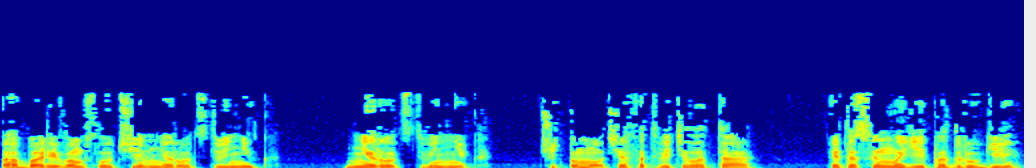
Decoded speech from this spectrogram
а Барри вам случаем не родственник? Не родственник, чуть помолчав, ответила та. Это сын моей подруги,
